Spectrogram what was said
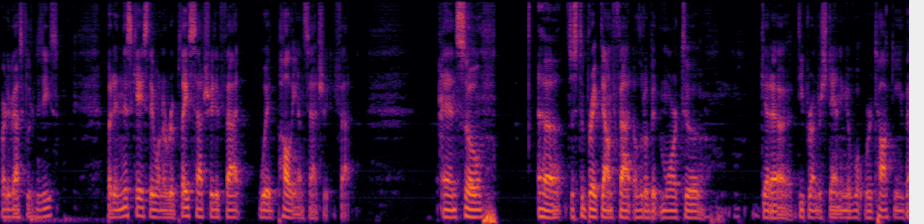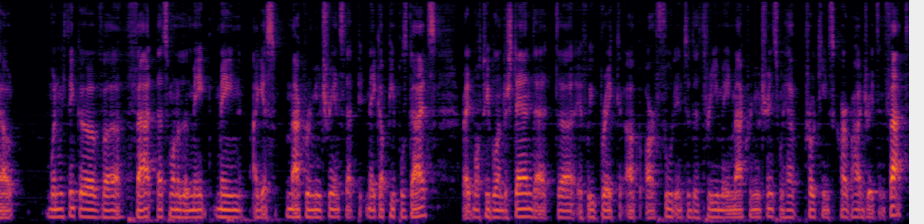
cardiovascular disease. But in this case, they want to replace saturated fat with polyunsaturated fat. And so, uh, just to break down fat a little bit more to get a deeper understanding of what we're talking about, when we think of uh, fat, that's one of the main, main, I guess, macronutrients that p- make up people's diets. Right? Most people understand that uh, if we break up our food into the three main macronutrients, we have proteins, carbohydrates, and fat.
